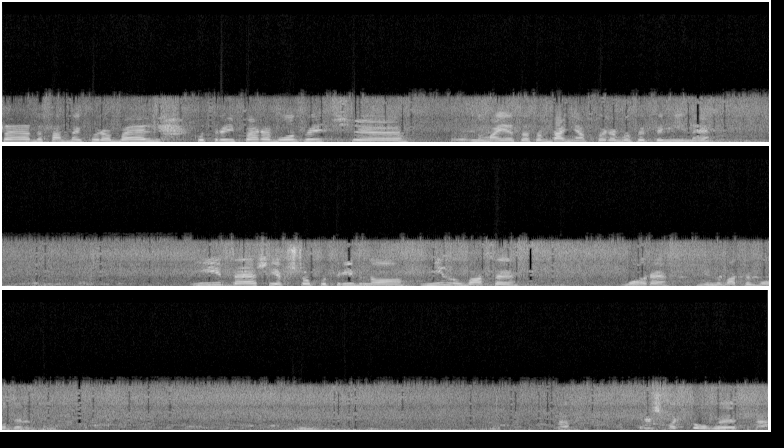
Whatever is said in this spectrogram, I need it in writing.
Це десантний корабель, котрий перевозить, е, ну, має за завдання перевозити міни. І теж, якщо потрібно, мінувати море, мінувати води. У нас пришвартовується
